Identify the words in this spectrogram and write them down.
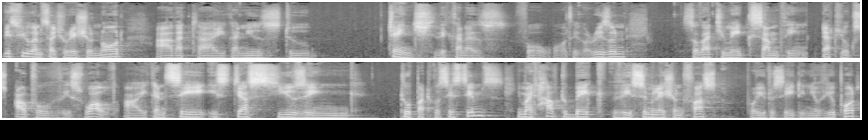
this hue and saturation node that you can use to change the colors for whatever reason so that you make something that looks out of this world. Uh, you can see it's just using two particle systems. You might have to bake the simulation first for you to see it in your viewport.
